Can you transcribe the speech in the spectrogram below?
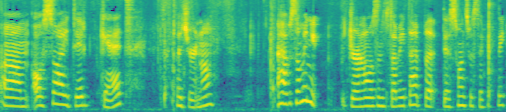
Um, also, I did get a journal. I have so many journals and stuff like that, but this one specifically,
